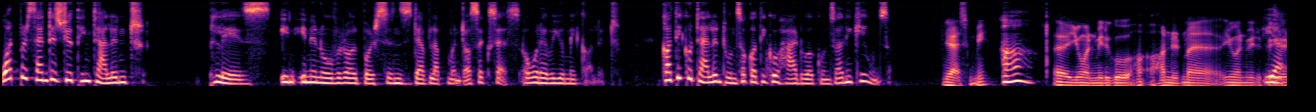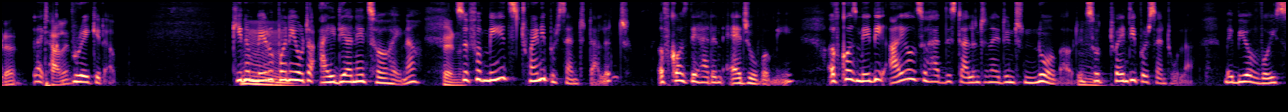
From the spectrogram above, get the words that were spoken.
What percentage do you think talent plays in, in an overall person's development or success or whatever you may call it? कतिको ट्यालेन्ट हुन्छ कतिको हार्ड वर्क हुन्छ अनि के हुन्छ You ask me. अँ Uh, you want me to go hu- 100 ma you want me to figure it out? लाइक Talent? ब्रेक इट अप किन मेरो पनि एउटा आइडिया नै छ होइन Fair enough. सो फर मी इट्स ट्वेन्टी पर्सेन्ट ट्यालेन्ट Of course, they had an edge over me. Of course, maybe I also had this talent and I didn't know about it. So 20% hola. Maybe your voice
